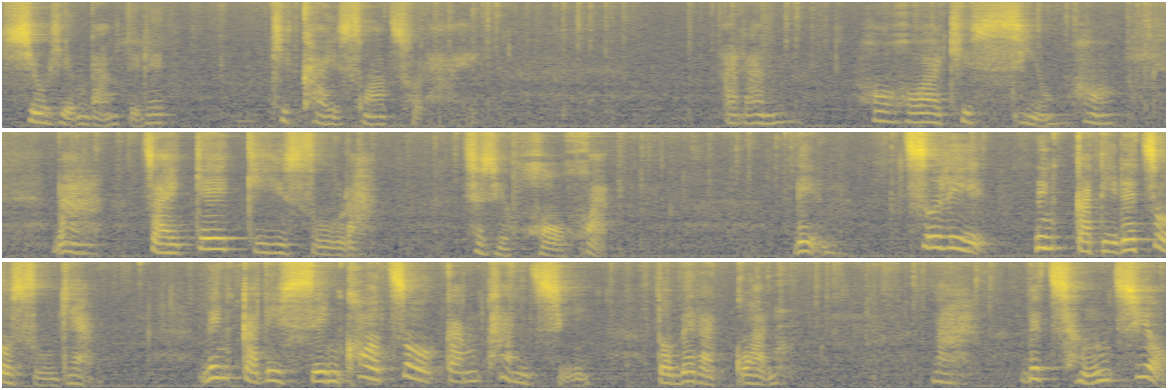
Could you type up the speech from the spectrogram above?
修行人伫咧去开山出来，啊，咱好好啊去想吼，那在家居士啦。就是护法，恁子女恁家己咧做事业，恁家己辛苦做工赚钱，都要来管。那要成就，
